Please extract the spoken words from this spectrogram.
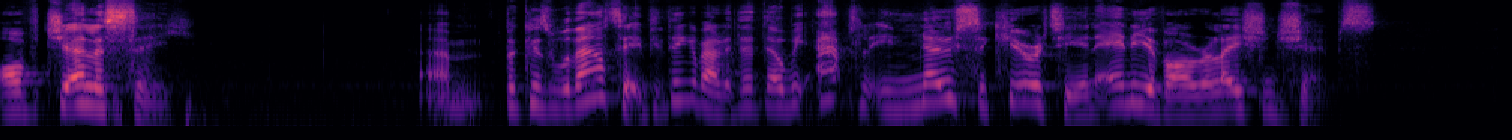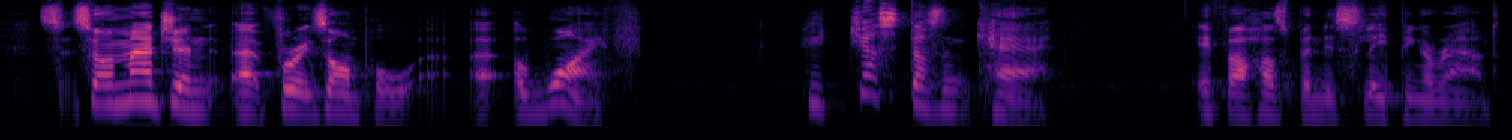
of jealousy. Um, because without it, if you think about it, there'll be absolutely no security in any of our relationships. So, so imagine, uh, for example, a, a wife who just doesn't care if her husband is sleeping around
